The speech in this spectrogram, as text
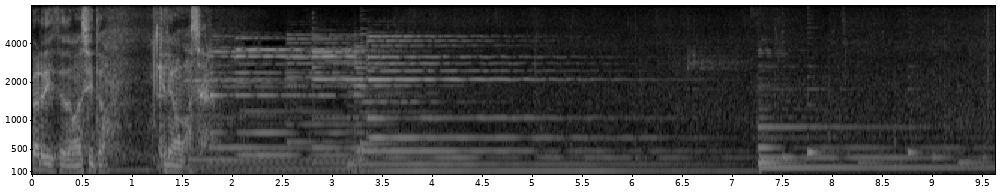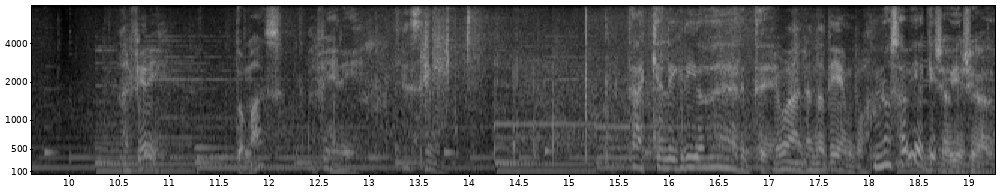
Perdiste, Tomasito. ¿Qué le vamos a hacer? Alfieri. ¿Tomás? Alfieri. ¿Qué haces? Ah, qué alegría verte. Igual, tanto tiempo. No sabía que ya había llegado.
